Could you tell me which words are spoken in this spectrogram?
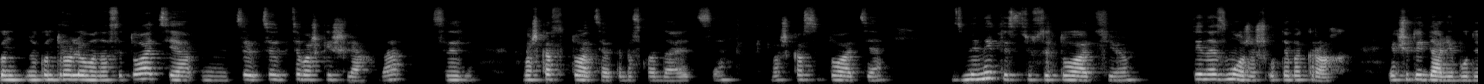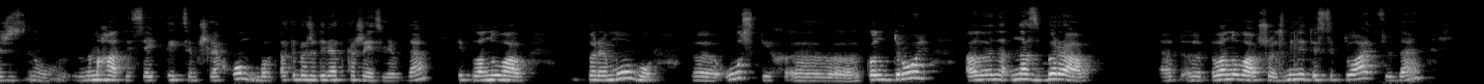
контрольована ситуація це, це, це важкий шлях. Да? Це важка ситуація у тебе складається. Важка ситуація. Змінити цю ситуацію ти не зможеш, у тебе крах. Якщо ти далі будеш ну, намагатися йти цим шляхом, бо а тебе вже дев'ятка жезлів, да? ти планував перемогу, е, успіх, е, контроль, але назбирав, е, планував що, змінити ситуацію, да?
